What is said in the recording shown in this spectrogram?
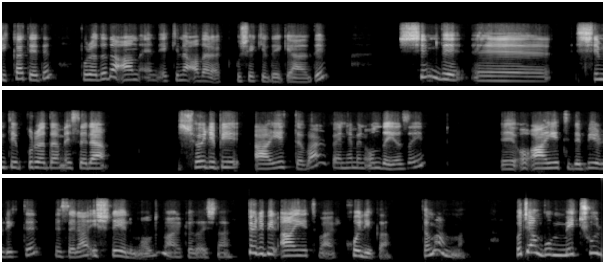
Dikkat edin. Burada da an en ekine alarak bu şekilde geldi. Şimdi eee, şimdi burada mesela şöyle bir ayet de var. Ben hemen onu da yazayım. Eee, o ayeti de birlikte mesela işleyelim oldu mu arkadaşlar? Şöyle bir ayet var. Holiga. Tamam mı? Hocam bu meçhul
